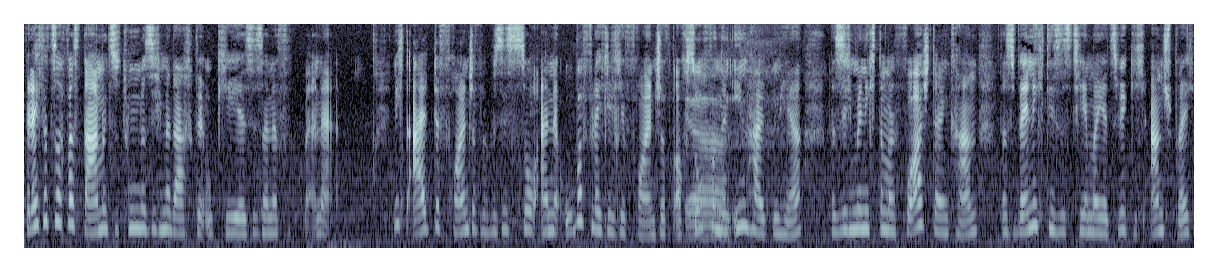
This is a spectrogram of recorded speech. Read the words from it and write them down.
Vielleicht hat es auch was damit zu tun, dass ich mir dachte, okay, es ist eine, eine nicht alte Freundschaft, aber es ist so eine oberflächliche Freundschaft, auch ja. so von den Inhalten her, dass ich mir nicht einmal vorstellen kann, dass wenn ich dieses Thema jetzt wirklich anspreche,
